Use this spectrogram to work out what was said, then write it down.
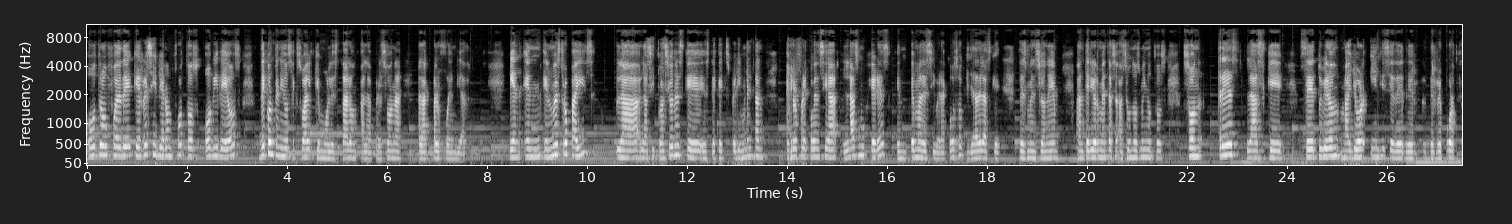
otro fue de que recibieron fotos o videos de contenido sexual que molestaron a la persona a la cual fue enviada. Bien, en, nuestro país, las situaciones que, este, experimentan mayor frecuencia las mujeres en tema de ciberacoso, que ya de las que les mencioné anteriormente hace, unos minutos, son tres las que se tuvieron mayor índice de, de reporte.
